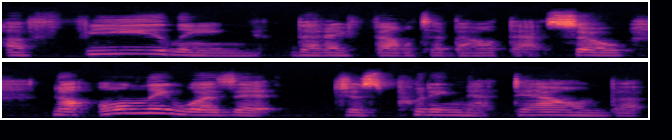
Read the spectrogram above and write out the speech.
a feeling that I felt about that. So not only was it just putting that down, but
